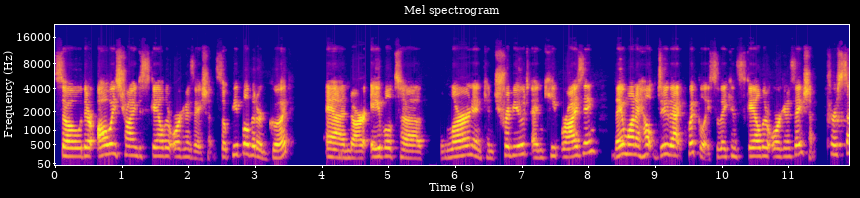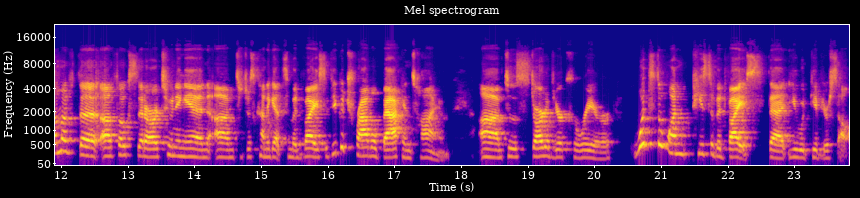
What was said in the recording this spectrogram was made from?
So they're always trying to scale their organization. So people that are good and are able to learn and contribute and keep rising they want to help do that quickly so they can scale their organization. For some of the uh, folks that are tuning in um, to just kind of get some advice, if you could travel back in time um, to the start of your career, what's the one piece of advice that you would give yourself?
